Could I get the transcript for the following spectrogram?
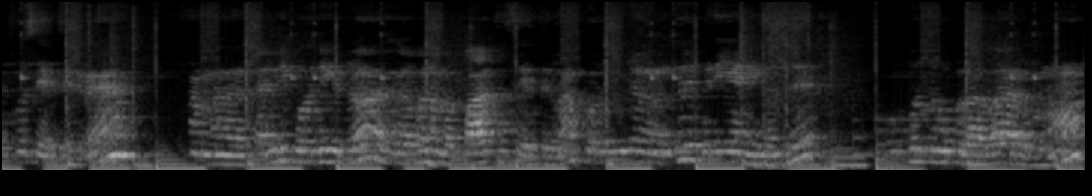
உப்பு சேர்த்துக்கிறேன். நம்ம தண்ணி கொதிக்கிட்டோம். அதுக்கப்புறம் நம்ம பார்த்து சேர்த்துக்கலாம். கொஞ்சம் வந்து பிரியாணி வந்து உப்பு தூக்கலாக தான் இருக்கணும்.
